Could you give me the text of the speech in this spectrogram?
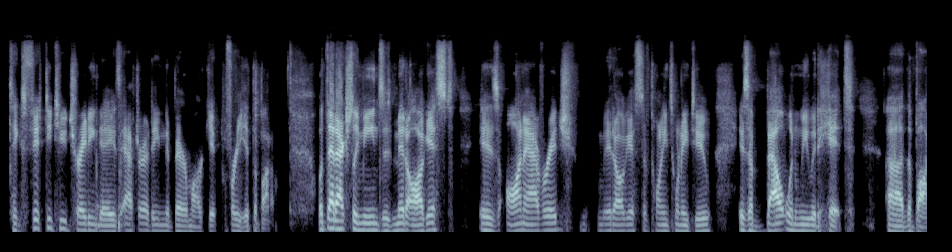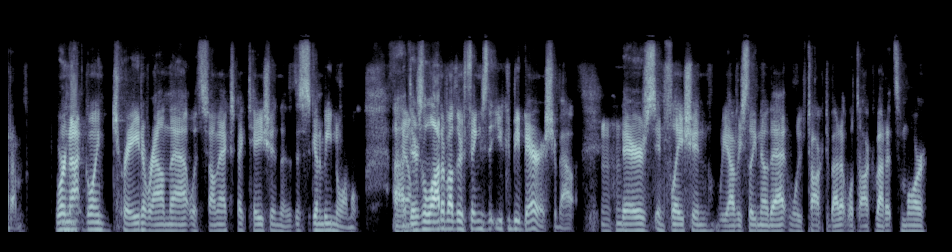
takes 52 trading days after hitting the bear market before you hit the bottom. What that actually means is mid August is on average, mid August of 2022 is about when we would hit uh, the bottom. We're mm-hmm. not going to trade around that with some expectation that this is going to be normal. Uh, yeah. There's a lot of other things that you could be bearish about. Mm-hmm. There's inflation. We obviously know that. We've talked about it. We'll talk about it some more.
